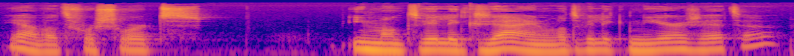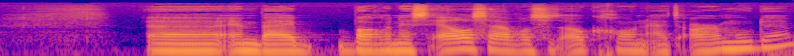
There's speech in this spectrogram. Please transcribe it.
ja, wat voor soort iemand wil ik zijn? Wat wil ik neerzetten? Uh, en bij barones Elsa was het ook gewoon uit armoede.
